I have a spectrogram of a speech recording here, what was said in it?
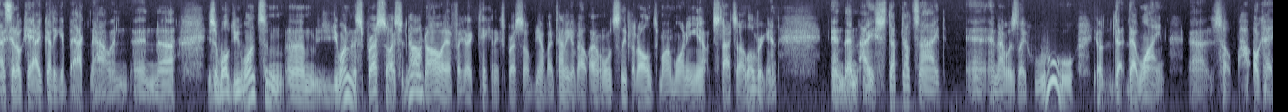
I said, okay, I've got to get back now. And and uh, he said, well, do you want some? Um, do you want an espresso? I said, no, no. If I take an espresso, you know, by the time I get out, I won't sleep at all. tomorrow morning, you know, it starts all over again. And then I stepped outside, and, and I was like, ooh, you know, that, that wine. Uh, so okay,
